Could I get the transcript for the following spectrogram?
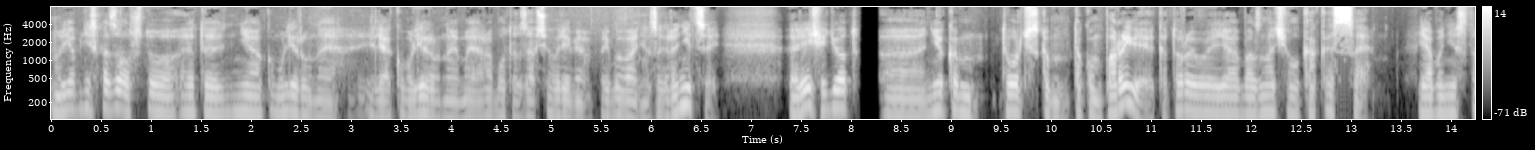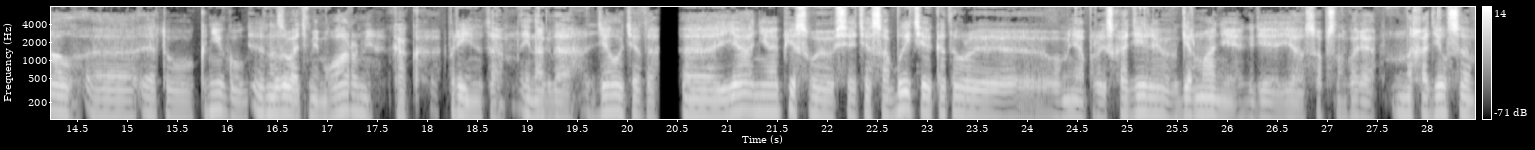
Ну, я бы не сказал, что это не аккумулированная или аккумулированная моя работа за все время пребывания за границей. Речь идет о неком творческом таком порыве, которого я обозначил как эссе. Я бы не стал э, эту книгу называть мемуарами, как принято иногда делать это. Э, я не описываю все те события, которые у меня происходили в Германии, где я, собственно говоря, находился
